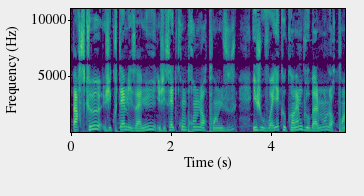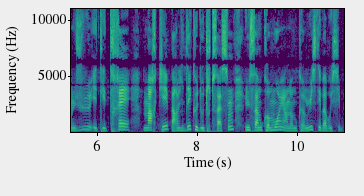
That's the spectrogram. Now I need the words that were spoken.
parce que j'écoutais mes amis, j'essayais de comprendre leur point de vue et je voyais que quand même globalement leur point de vue était très marqué par l'idée que de toute façon une femme comme moi et un homme comme lui c'était pas possible.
